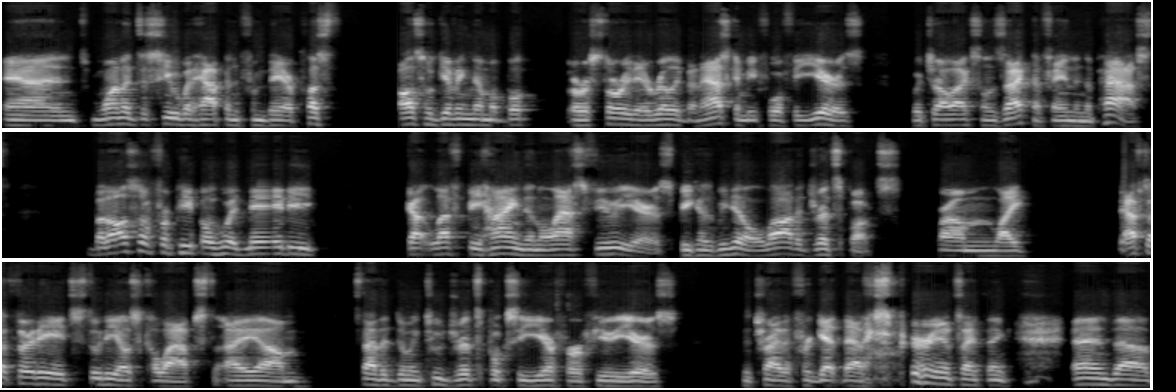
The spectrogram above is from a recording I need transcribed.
and wanted to see what happened from there. Plus, also giving them a book or a story they've really been asking me for for years, which Jarlaxle and Zaknafein in the past. But also for people who had maybe got left behind in the last few years because we did a lot of Drizzt books from like after 38 studios collapsed, I um, started doing two Drizzt books a year for a few years to try to forget that experience, I think. And uh,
